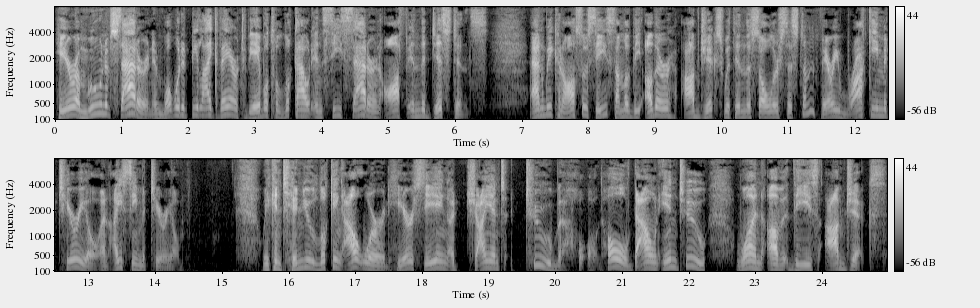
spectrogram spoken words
here a moon of Saturn and what would it be like there to be able to look out and see Saturn off in the distance. And we can also see some of the other objects within the solar system, very rocky material and icy material. We continue looking outward here, seeing a giant tube hole down into one of these objects.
